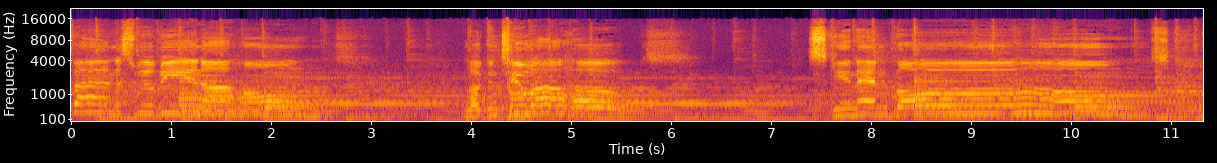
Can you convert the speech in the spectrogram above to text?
find us, we'll be in our homes, plugged into our hubs, skin and bones, a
